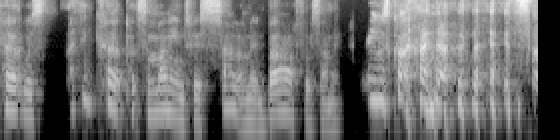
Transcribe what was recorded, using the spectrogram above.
Curt was. I think Curt put some money into his salon in Bath or something. He was quite. I know it's so.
